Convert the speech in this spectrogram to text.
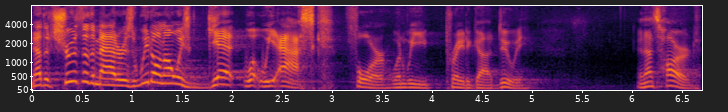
Now, the truth of the matter is, we don't always get what we ask for when we pray to God, do we? And that's hard.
